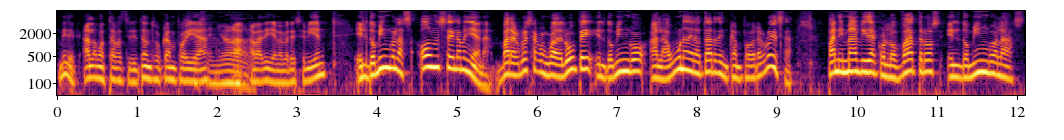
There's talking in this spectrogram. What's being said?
Mire, Álamos está facilitando su campo ahí a, a, a Badilla, me parece bien. El domingo a las 11 de la mañana. Baragruesa con Guadalupe el domingo a la 1 de la tarde en Campo Baragruesa. Panimávida con los Batros el domingo a las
